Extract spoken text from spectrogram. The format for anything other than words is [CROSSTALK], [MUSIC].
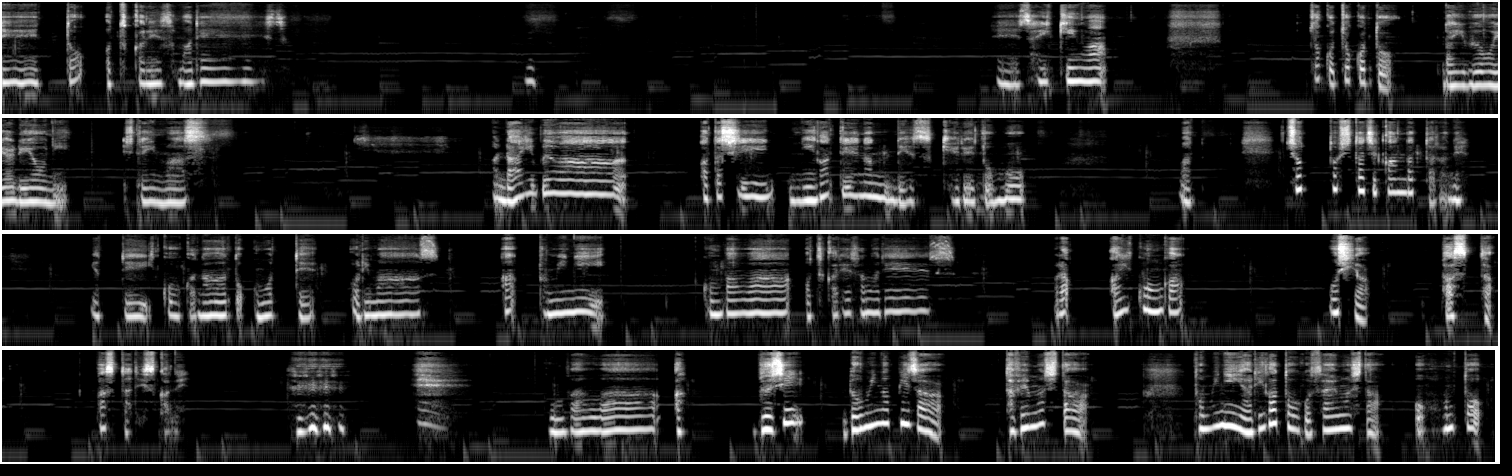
えー、っと、お疲れ様でーす。えー最近は、ちょこちょことライブをやるようにしています。ライブは、私苦手なんですけれども、まあ、ちょっとした時間だったらね、やっていこうかなと思っております。あ、トミニー、こんばんは。お疲れ様です。あら、アイコンが、もしや、パスタ。パスタですかね。[LAUGHS] こんばんは。あ、無事、ドミノピザ、食べました。トミニーありがとうございました。お、ほんと、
